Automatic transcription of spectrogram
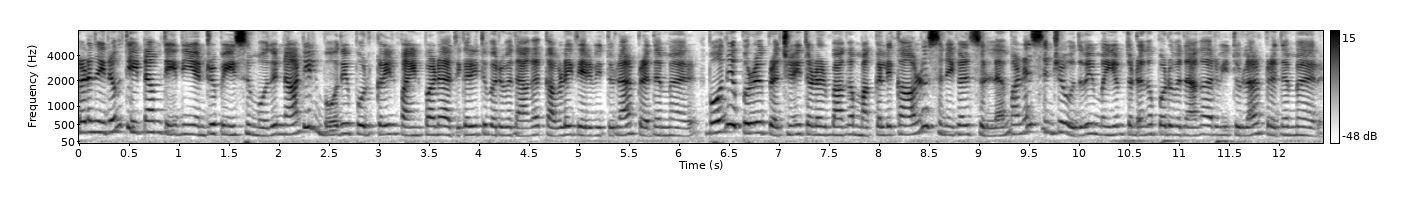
கடந்த இருபத்தி எட்டாம் தேதி என்று பேசும்போது நாட்டில் போதைப் பொருட்களின் பயன்பாடு அதிகரித்து வருவதாக கவலை தெரிவித்துள்ளார் பிரதமர். போதைப் பொருள் பிரச்சனை தொடர்பாக மக்களுக்கு ஆலோசனைகள் சொல்ல மனசென்ற உதவி மையம் தொடங்கப்படுவதாக அறிவித்துள்ளார் பிரதமர்.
